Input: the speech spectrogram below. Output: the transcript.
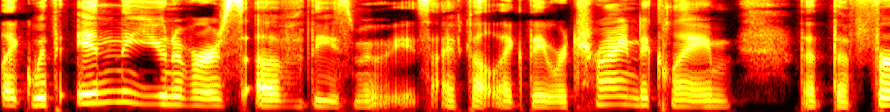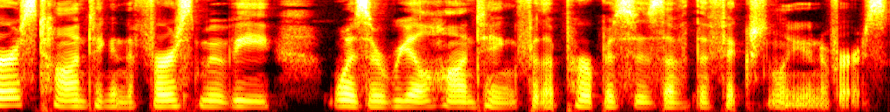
like within the universe of these movies, I felt like they were trying to claim that the first haunting in the first movie was a real haunting for the purposes of the fictional universe.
